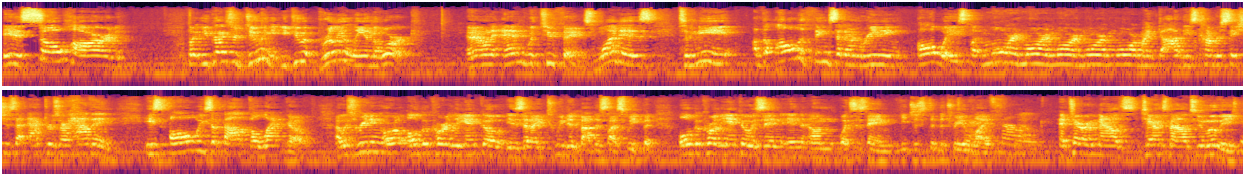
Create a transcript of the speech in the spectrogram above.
It is so hard, but you guys are doing it. You do it brilliantly in the work. And I want to end with two things. One is, to me, of the, all the things that I'm reading always, but more and more and more and more and more, my God, these conversations that actors are having is always about the let go. I was reading Olga Kurylenko is, and I tweeted about this last week, but Olga Kurylenko is in, in um, what's his name? He just did the Tree of Life. And Terrence Malick's, Terrence Malick's new movie.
